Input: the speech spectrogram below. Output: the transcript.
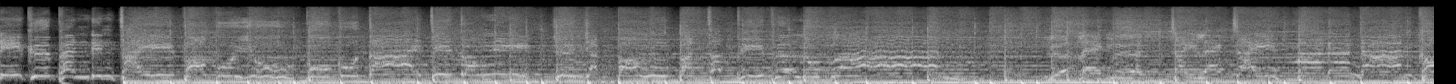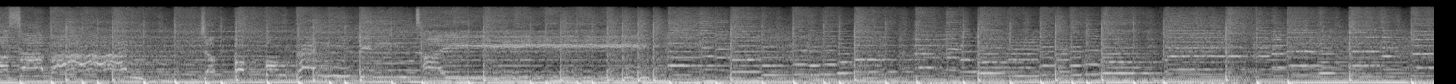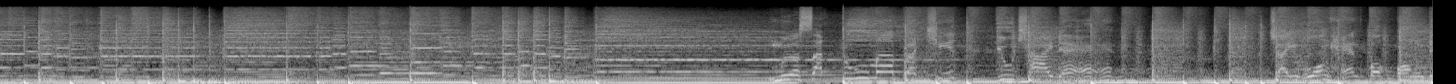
นี่คือแผ่นดินไทยเพราะกูอยู่กูกูตายที่ตรงนี้ ยืนหยัดป้องปัทภีเพื่อลูกหลาน เลือดแลกเลือดใจแลกใจ อศัตรูมาประชิดอยู่ชายแดน ใจห่วงแหนปกป้องแด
